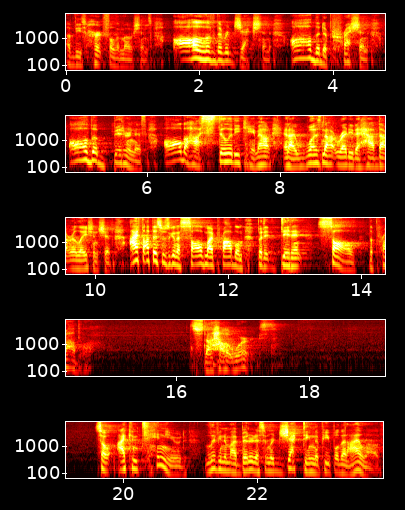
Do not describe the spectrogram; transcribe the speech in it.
of these hurtful emotions, all of the rejection, all the depression, all the bitterness, all the hostility came out, and I was not ready to have that relationship. I thought this was gonna solve my problem, but it didn't solve the problem. It's not how it works. So I continued living in my bitterness and rejecting the people that I love.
